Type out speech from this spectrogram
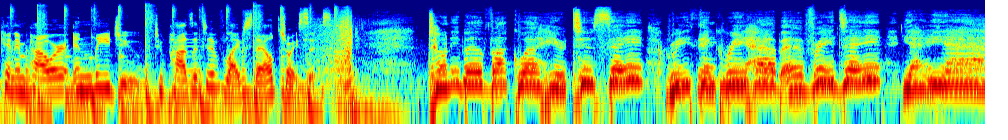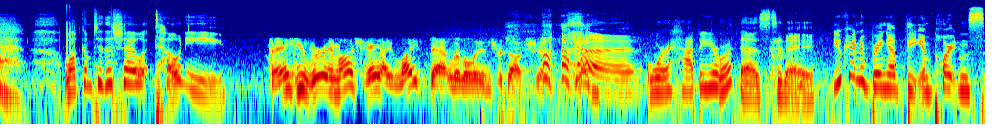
can empower and lead you to positive lifestyle choices. Tony Bevacqua here to say, rethink rehab every day. Yeah, yeah. Welcome to the show, Tony. Thank you very much. Hey, I like that little introduction. We're happy you're with us today. You kind of bring up the importance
